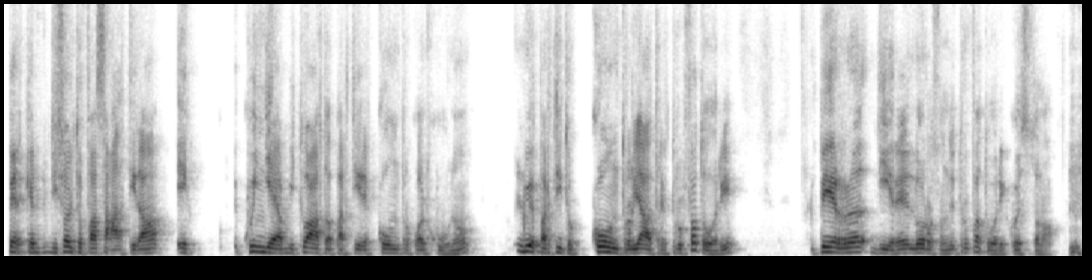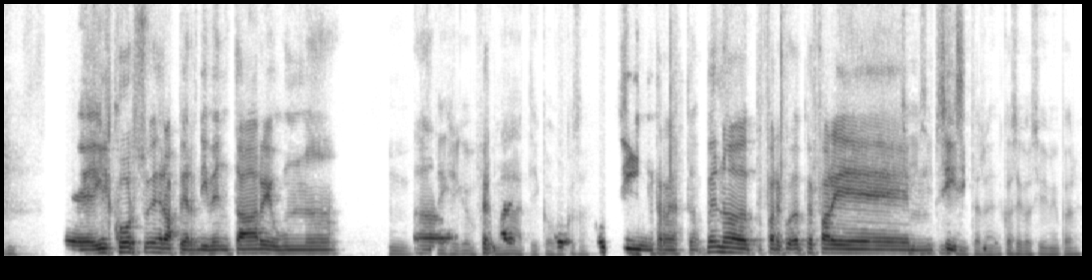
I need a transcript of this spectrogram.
perché di solito fa satira e quindi è abituato a partire contro qualcuno, lui è partito contro gli altri truffatori per dire loro sono dei truffatori, questo no. Eh, il corso era per diventare un uh, tecnico informatico, per fare, internet, per, no, per fare, per fare sì, sì, sì, internet, cose così mi pare.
